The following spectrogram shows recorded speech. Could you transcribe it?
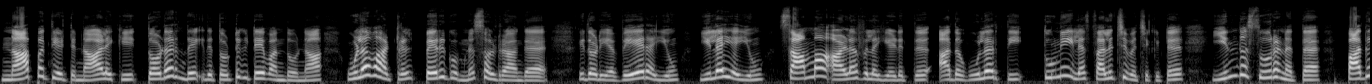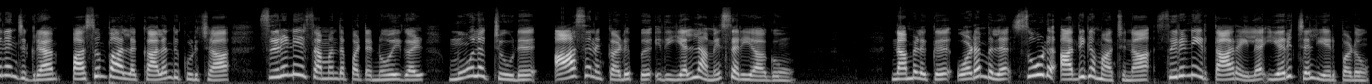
நாற்பத்தி எட்டு நாளைக்கு தொடர்ந்து இதை தொட்டுக்கிட்டே வந்தோம்னா உளவாற்றல் பெருகும்னு சொல்றாங்க. இதோடைய வேரையும் இலையையும் சம அளவுல எடுத்து அதை உலர்த்தி துணியில சலிச்சு வச்சுக்கிட்டு இந்த சூரணத்தை பதினஞ்சு கிராம் பசும்பால்ல கலந்து குடிச்சா சிறுநீர் சம்பந்தப்பட்ட நோய்கள் மூலச்சூடு ஆசன கடுப்பு இது எல்லாமே சரியாகும். நம்மளுக்கு உடம்புல சூடு அதிகமாச்சுன்னா சிறுநீர் தாரையில எரிச்சல் ஏற்படும்.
